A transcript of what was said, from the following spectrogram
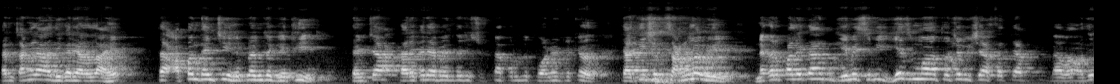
कारण चांगल्या अधिकारी आलेला आहे. तर आपण त्यांची हेल्पलाईन जर घेतली त्यांच्या कार्यकारी अभियंत्याची सूचना करून कोऑर्डिनेटर केलं ते अतिशय चांगलं होईल. नगरपालिका एम एस सी बी हेच महत्त्वाचे विषय असतात त्या गावामध्ये.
